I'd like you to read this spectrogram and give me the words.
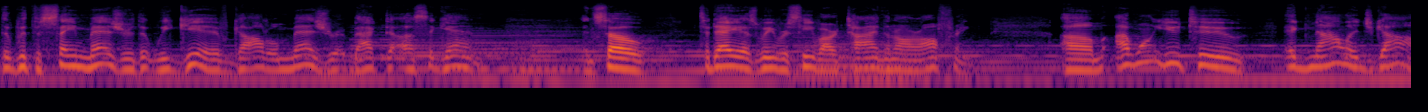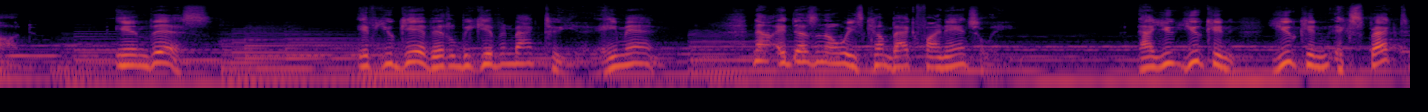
That with the same measure that we give, God will measure it back to us again. And so today, as we receive our tithe and our offering, um, I want you to acknowledge God in this. If you give, it'll be given back to you. Amen. Now, it doesn't always come back financially. Now, you, you, can, you can expect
